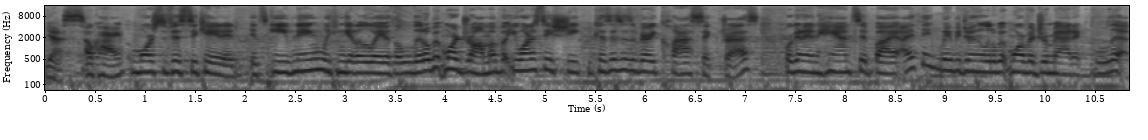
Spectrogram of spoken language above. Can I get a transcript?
yes. Okay. More sophisticated. It's evening. We can get away with a little bit more drama, but you want to stay chic because this is a very classic dress. We're going to enhance it by, I think, maybe doing a little bit more of a dramatic lip.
